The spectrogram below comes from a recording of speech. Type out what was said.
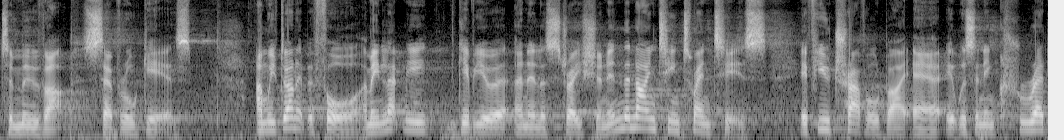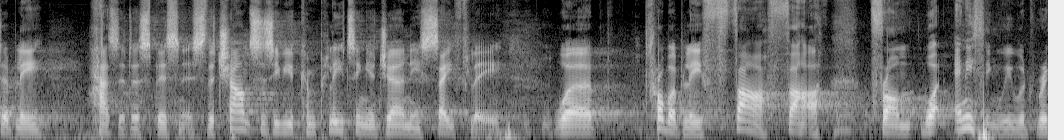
to move up several gears. And we've done it before. I mean, let me give you a, an illustration. In the 1920s, if you traveled by air, it was an incredibly hazardous business. The chances of you completing your journey safely were probably far, far from what anything we would re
